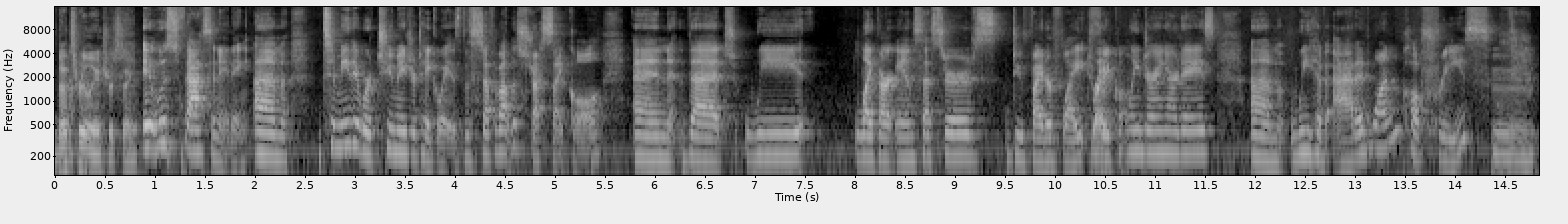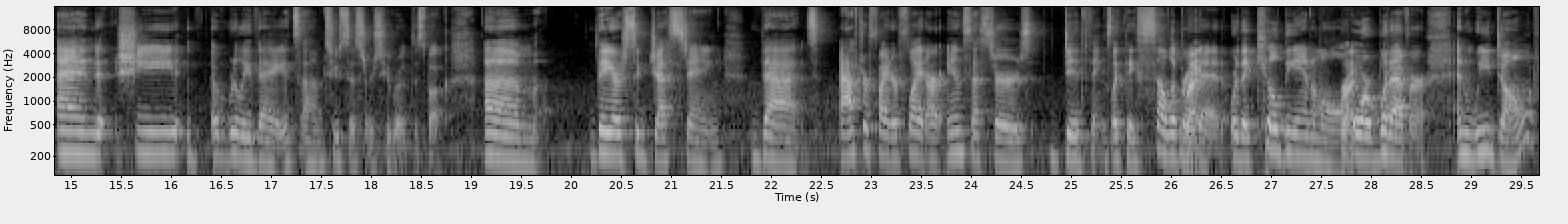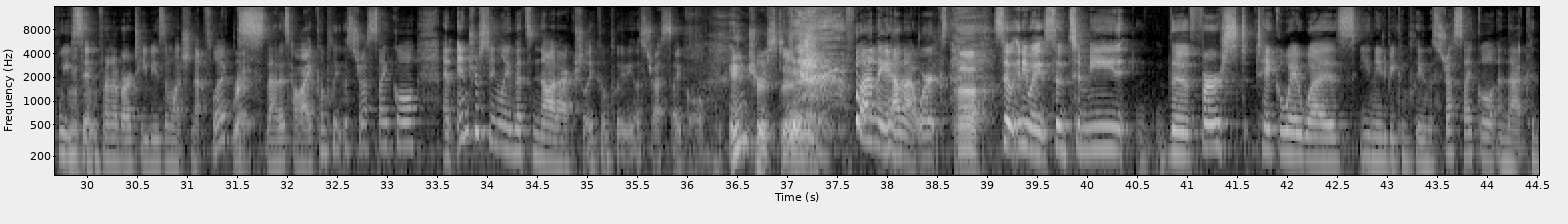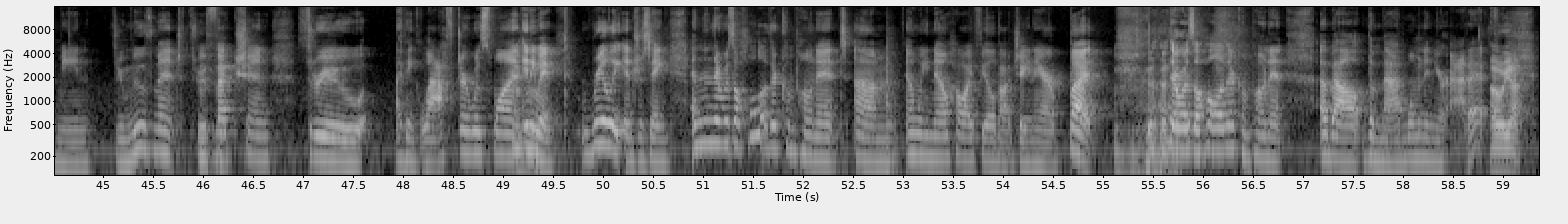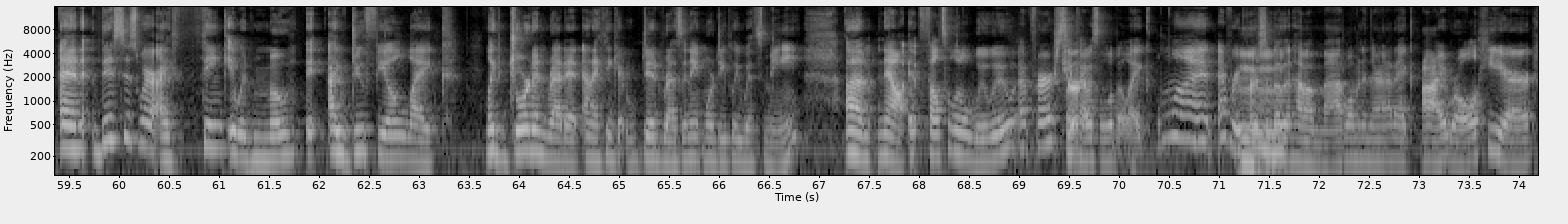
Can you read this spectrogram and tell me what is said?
That's really interesting. It was fascinating. Um, to me, there were two major takeaways: the stuff about the stress cycle, and that we like our ancestors do fight or flight Right. frequently during our days, um, we have added one called freeze. Hmm. And she, uh, really, they, it's um, two sisters who wrote this book. Um, they are suggesting that after fight or flight, our ancestors did things like they celebrated or they killed the animal Right. Mm-hmm. or whatever. And we don't. We sit in front of our TVs and watch Netflix. Right. That is how I complete the stress cycle. And interestingly, that's not actually completing the stress cycle. Interesting. Funny how that works. Ugh. So anyway, so to me, the first takeaway was you need to be completing the stress cycle, and that could mean through movement, through Mm-hmm. affection, through I think laughter was one. Anyway, really interesting. And then there was a whole other component, um, and we know how I feel about Jane Eyre, but there was a whole other component about the mad woman in your attic. oh yeah. And this is where I think it would most. I do feel like like Jordan read it, and I think it did resonate more deeply with me. Um, now it felt a little woo woo at first. sure. Like I was a little bit like, what? Every person Mm. doesn't have a mad woman in their attic. I roll here.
